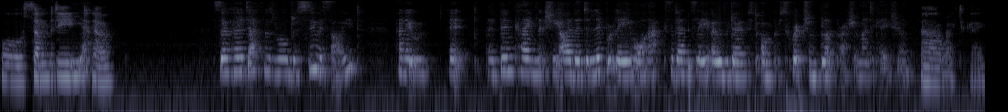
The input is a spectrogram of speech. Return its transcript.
or somebody? Yeah. No. So her death was ruled a suicide, and it it had been claimed that she either deliberately or accidentally overdosed on prescription blood pressure medication. Ah, right. Okay.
